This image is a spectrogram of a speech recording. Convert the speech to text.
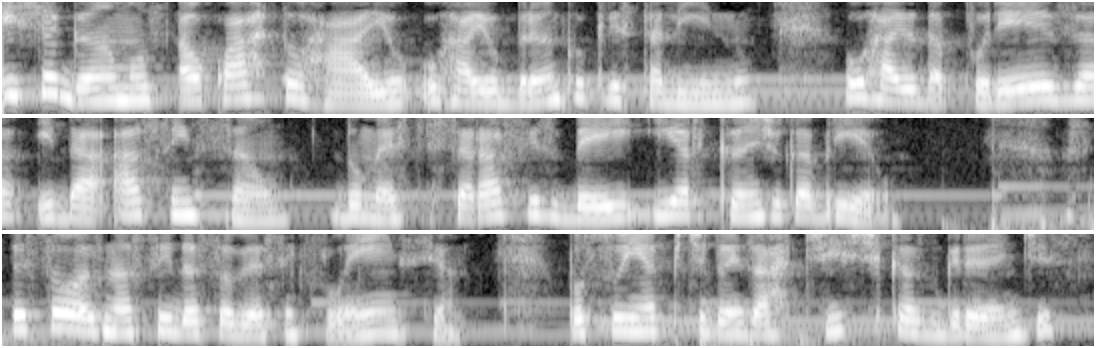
E chegamos ao quarto raio, o raio branco cristalino, o raio da pureza e da ascensão, do mestre Serafis Bey e arcanjo Gabriel. As pessoas nascidas sob essa influência possuem aptidões artísticas grandes,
